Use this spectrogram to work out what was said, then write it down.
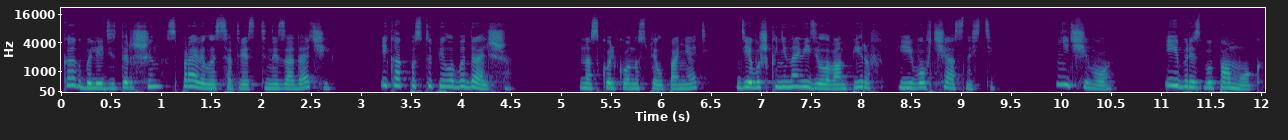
Как бы леди Тершин справилась с ответственной задачей и как поступила бы дальше? Насколько он успел понять, девушка ненавидела вампиров и его в частности. Ничего, Ибрис бы помог,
